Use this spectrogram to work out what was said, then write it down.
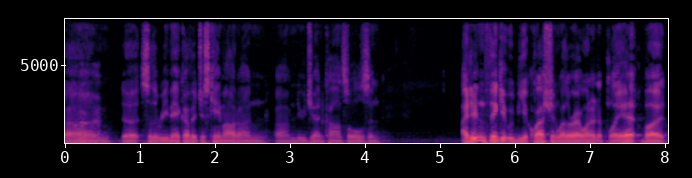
Oh, Um, the, so the remake of it just came out on um, new gen consoles, and I didn't think it would be a question whether I wanted to play it, but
